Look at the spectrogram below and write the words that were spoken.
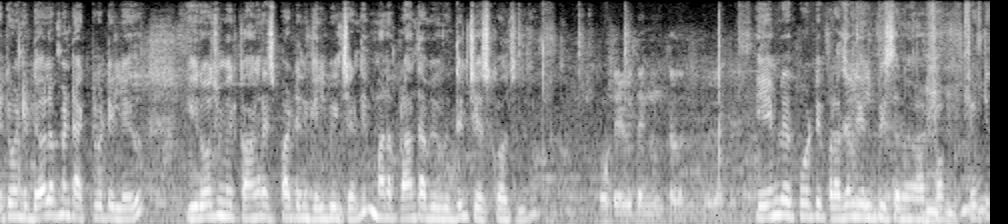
ఎటువంటి డెవలప్మెంట్ యాక్టివిటీ లేదు. ఈరోజు మీరు కాంగ్రెస్ పార్టీని గెలిపించండి మన ప్రాంత అభివృద్ధిని చేసుకోవాల్సింది. ఓటు ఏ విధంగా ఉంటుంది ఏం లేదు పోటీ ప్రజలు గెలిపిస్తారు. ఫిఫ్టీ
